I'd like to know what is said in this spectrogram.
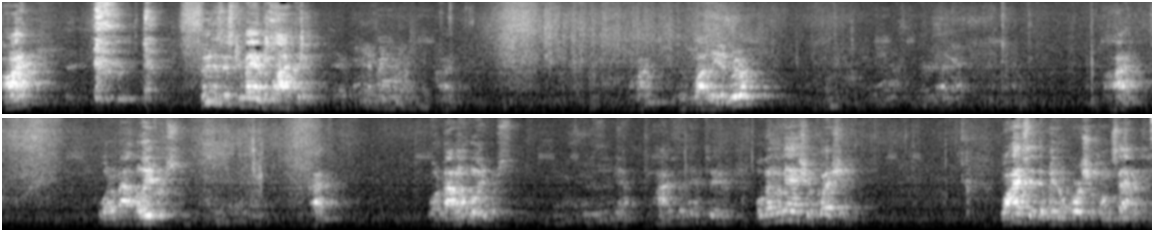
All right? Who does this command apply to? All right. All right. Apply to Israel? All right. What about believers? All right. What about unbelievers? Yeah. Why is it them too? Well, then let me ask you a question. Why is it that we don't worship on Saturday?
